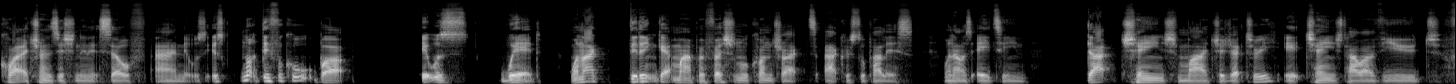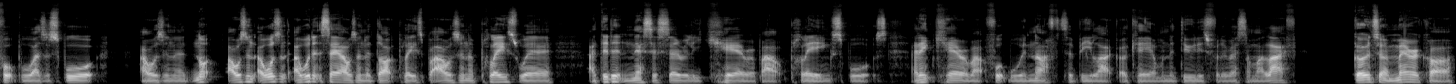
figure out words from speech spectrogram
quite a transition in itself. And it was it's not difficult, but it was weird. When I didn't get my professional contract at Crystal Palace when I was 18, that changed my trajectory. It changed how I viewed football as a sport. I was in a not I wasn't I wasn't I wouldn't say I was in a dark place, but I was in a place where I didn't necessarily care about playing sports. I didn't care about football enough to be like, okay, I'm gonna do this for the rest of my life. Going to America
